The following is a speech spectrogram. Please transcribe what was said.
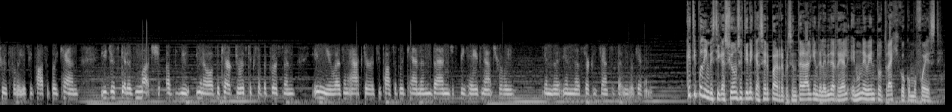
truthfully as you possibly can you just get as much of you, you know, of the characteristics of the person in you as an actor as you possibly can, and then just behave naturally in the in the circumstances that we were given. ¿Qué tipo de investigación se tiene que hacer para representar a alguien de la vida real en un evento trágico como fue este?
